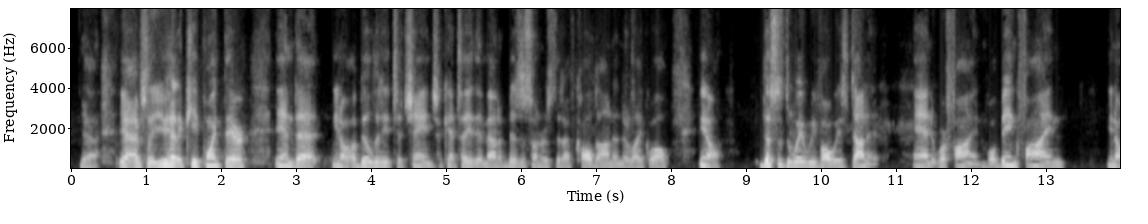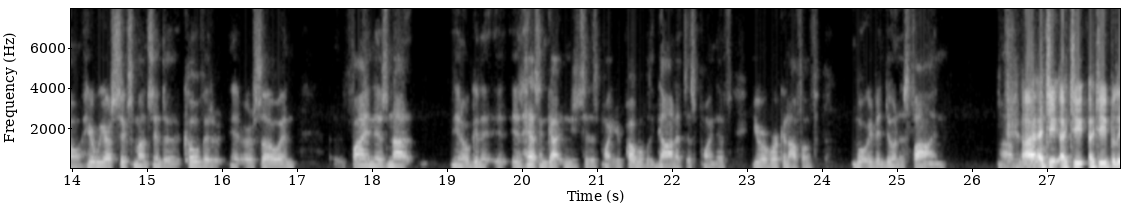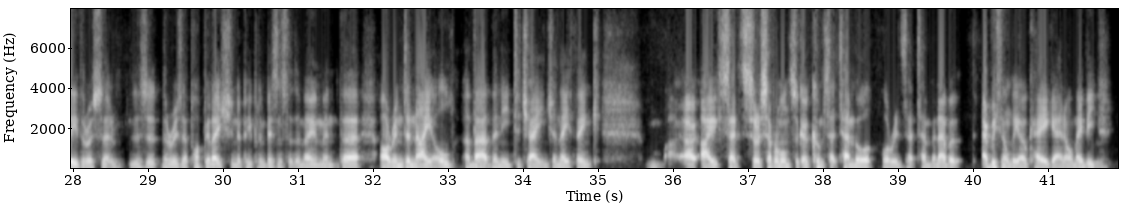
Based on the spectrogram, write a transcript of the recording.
Yeah, yeah, absolutely. You had a key point there in that, you know, ability to change. I can't tell you the amount of business owners that I've called on and they're like, well, you know, this is the way we've always done it and we're fine. Well, being fine you know, here we are six months into COVID or, so, and fine is not, you know, gonna it, it, hasn't gotten you to this point. You're probably gone at this point if you were working off of what we've been doing is fine. Um, I, I, do, I do, I do believe there are certain there's a there is a population of people in business at the moment that are in denial about mm-hmm. the need to change, and they think. I, I, said sort of several months ago, come September, or in September now, but everything will be okay again, or maybe mm-hmm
